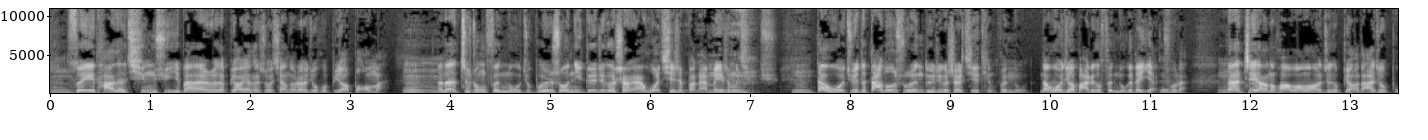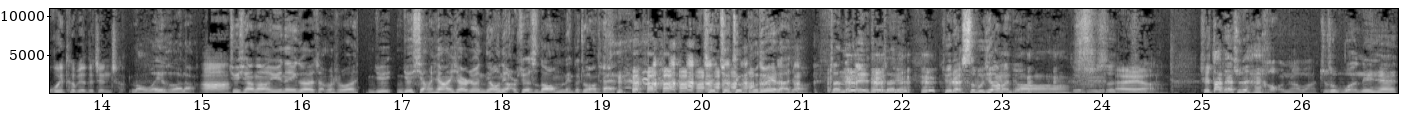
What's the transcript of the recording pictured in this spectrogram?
嗯，所以他的情绪一般来说在表演的时候相对来说就会比较饱满，嗯嗯。那这种愤怒就不是说你对这个事儿，哎，我其实本来没什么情绪，嗯但我觉得大多数人对这个事儿其实挺愤怒的，那我就要把这个愤怒给他演出来，嗯。那这样的话，往往这个表达就不会特别的真诚。老违和了啊。就相当于那个怎么说，你就你就想象一下，就鸟鸟学 storm 那个状态，就就就不对了，就真的，对对真的。对，就有点四不像了，就。啊啊啊！对，是的，哎呀是的。其实大宅睡的还好，你知道吧？就是我那天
